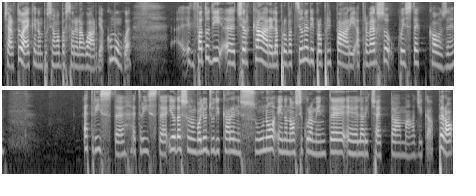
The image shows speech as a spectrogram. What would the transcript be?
certo è che non possiamo abbassare la guardia. Comunque, eh, il fatto di eh, cercare l'approvazione dei propri pari attraverso queste cose è triste, è triste. Io adesso non voglio giudicare nessuno e non ho sicuramente eh, la ricetta magica, però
